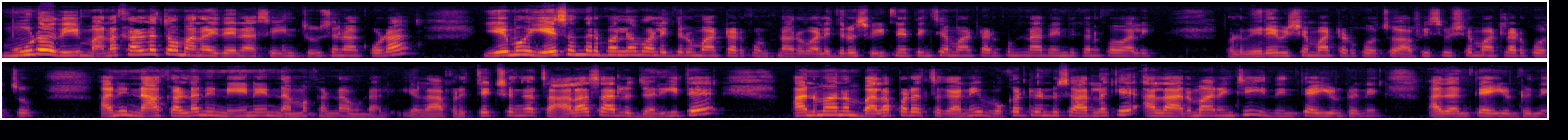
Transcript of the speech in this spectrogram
మూడోది మన కళ్ళతో మనం ఏదైనా సీన్ చూసినా కూడా ఏమో ఏ సందర్భంలో వాళ్ళిద్దరూ మాట్లాడుకుంటున్నారు వాళ్ళిద్దరూ స్వీట్ నెతింగ్సే మాట్లాడుకుంటున్నారు ఎందుకు అనుకోవాలి? వాళ్ళు వేరే విషయం మాట్లాడుకోవచ్చు ఆఫీస్ విషయం మాట్లాడుకోవచ్చు అని నా కళ్ళని నేనే నమ్మకుండా ఉండాలి. ఇలా ప్రత్యక్షంగా చాలాసార్లు జరిగితే అనుమానం బలపడచ్చు కానీ ఒకటి రెండు సార్లకే అలా అనుమానించి ఇది ఇంతే అయి ఉంటుంది అది అంతే అయి ఉంటుంది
